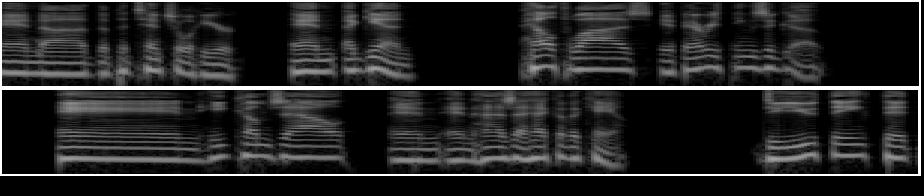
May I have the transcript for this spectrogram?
and uh, the potential here. And again, health wise, if everything's a go and he comes out and, and has a heck of a camp, do you think that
